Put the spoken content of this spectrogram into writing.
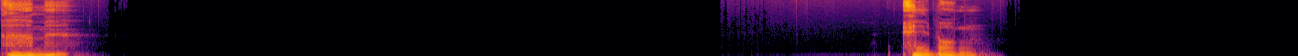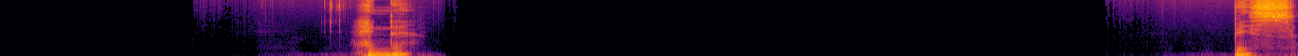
Arme. Ellbogen. Hände. Bis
